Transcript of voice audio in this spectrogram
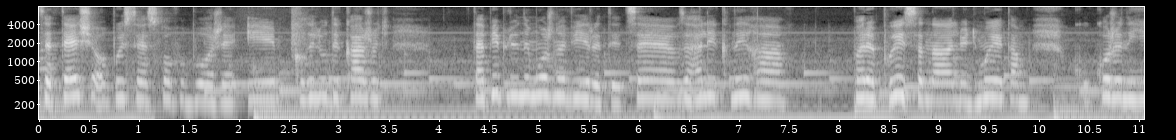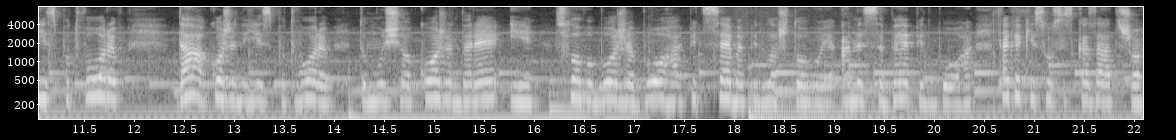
це те, що описує Слово Боже. І коли люди кажуть, та Біблію не можна вірити, це взагалі книга переписана людьми, там кожен її спотворив. Да, кожен її спотворив, тому що кожен бере і Слово Боже Бога під себе підлаштовує, а не себе під Бога. Так як Ісус і сказав, що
